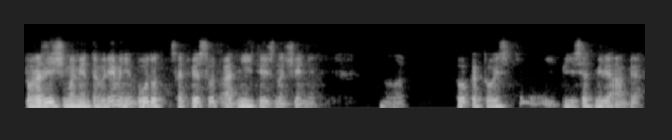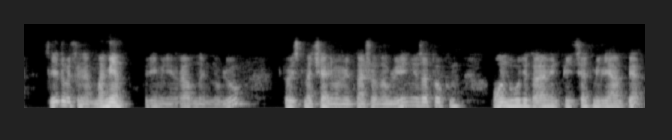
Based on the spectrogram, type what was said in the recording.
то различным моментам времени будут соответствовать одни и те же значения. Вот тока, то есть 50 миллиампер. Следовательно, момент времени равный нулю, то есть начальный момент нашего наблюдения за током, он будет равен 50 миллиампер.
